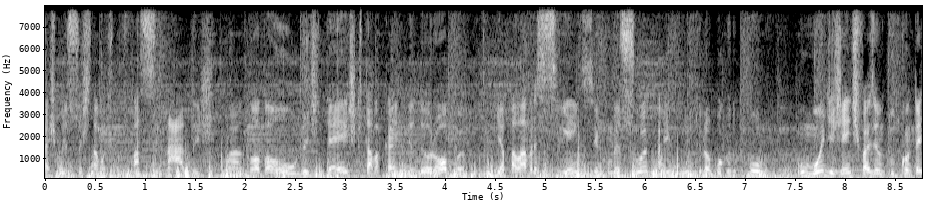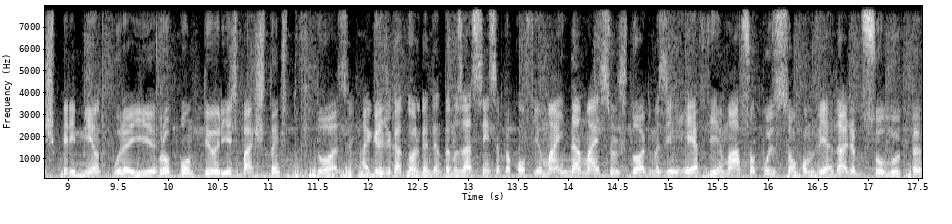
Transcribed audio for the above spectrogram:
as pessoas estavam tipo, fascinadas com a nova onda de ideias que estava caindo dentro da Europa. E a palavra ciência começou a cair muito na boca do povo. Um monte de gente fazendo tudo quanto é experimento por aí, propondo teorias bastante duvidosas. A Igreja Católica tentando usar a ciência para confirmar ainda mais seus dogmas e reafirmar sua posição como verdade absoluta.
